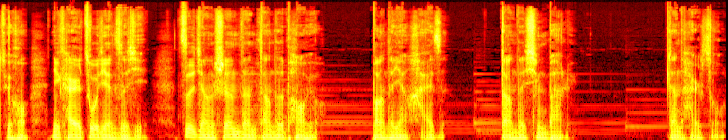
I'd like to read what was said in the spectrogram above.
最后你开始作践自己，自降身份当他的炮友，帮他养孩子，当他性伴侣，但他还是走了。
